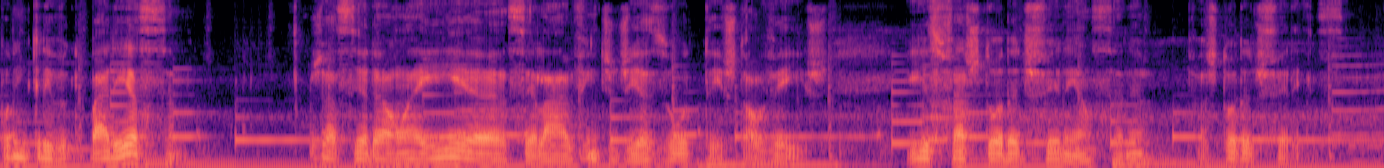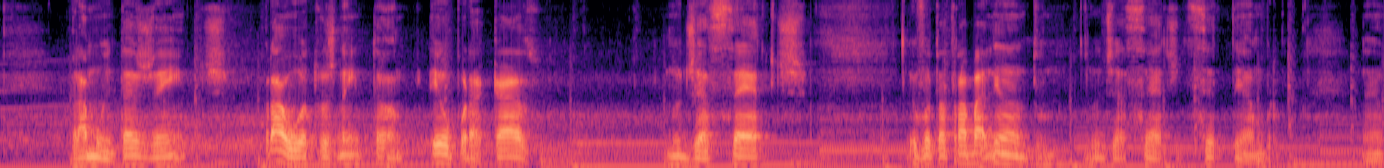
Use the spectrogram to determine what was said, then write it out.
por incrível que pareça, já serão aí, eh, sei lá, 20 dias úteis, talvez. E isso faz toda a diferença, né? Faz toda a diferença. Para muita gente, para outros nem tanto. Eu, por acaso, no dia 7, eu vou estar trabalhando no dia 7 de setembro, né?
